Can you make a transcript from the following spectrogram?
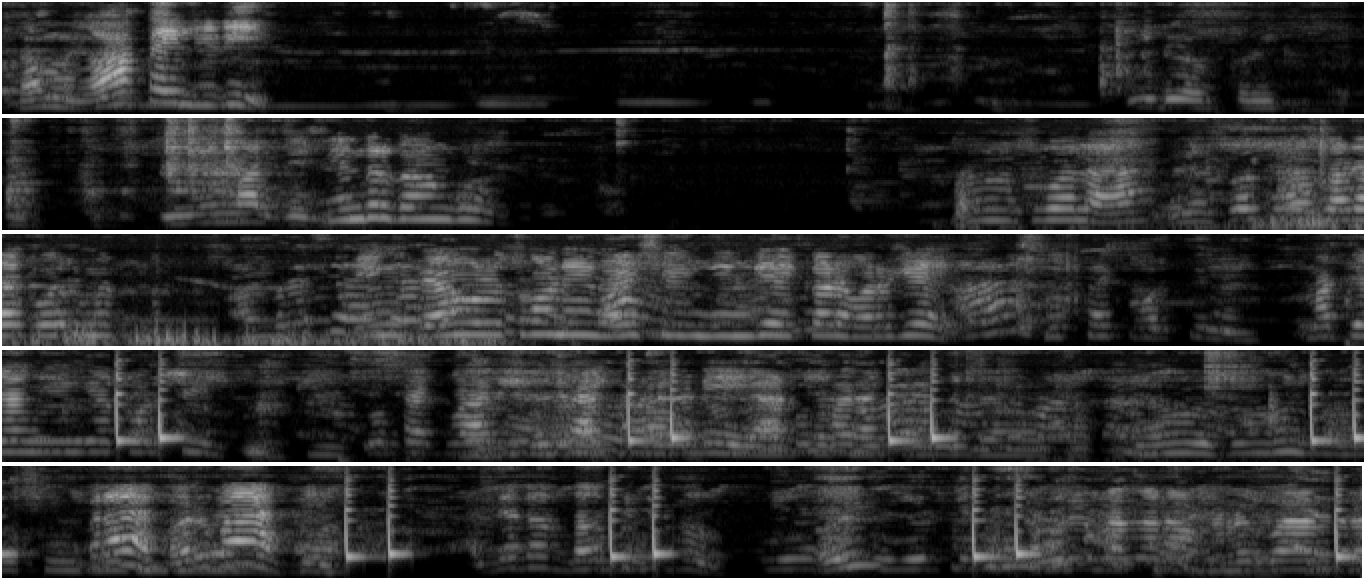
ನಮ್ಗೆ ಹಿಂದಗಡೆ ಹಿಡಿ ಹಿಡಿ ಅವ್ರ ಕೈ ಏನ್ ಮಾಡ್ತೀವಿ ನಿಂದ್ರ ಗಂಗು ಉಳಿಸ್ಕೋಲ್ಲ ಹಿಂಗ್ ಬ್ಯಾಂಗ್ ಉಳಿಸ್ಕೊಂಡು ಹಿಂಗ್ ಐಸಿ ಹಿಂಗ್ ಹಿಂಗೆ ಈ ಕಡೆ ಹೊರಗೆ. ಸುತ್ತಾಕಿ ಬರ್ತೀನಿ ಮತ್ತೆ ಹಂಗ ಹಿಂಗೆ ಕೊಡ್ತೀನಿ ಸುತ್ತಾಕಿ ಬಾರಿ ಬರು ಬಾ. ಅದೇನೋ ದೌತಿದ್ದು ಊರಿಗೆ ಬಂದ ಹೊರಗೆ ಬಾ ಅಂದ್ರ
